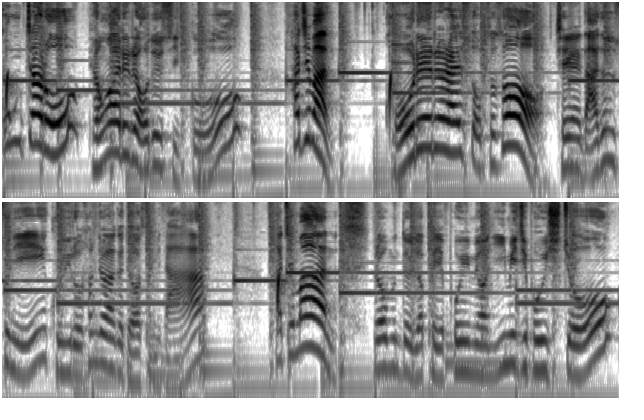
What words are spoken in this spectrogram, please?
공짜로 병아리를 얻을 수 있고 하지만 거래를 할 수 없어서 제일 낮은 순위 9위로 선정하게 되었습니다. 하지만 여러분들 옆에 보이면 이미지 보이시죠?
